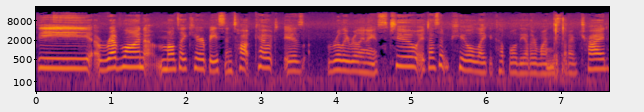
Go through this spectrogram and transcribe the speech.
The Revlon Multi-Care Base and Top Coat is really, really nice too. It doesn't peel like a couple of the other ones that I've tried.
